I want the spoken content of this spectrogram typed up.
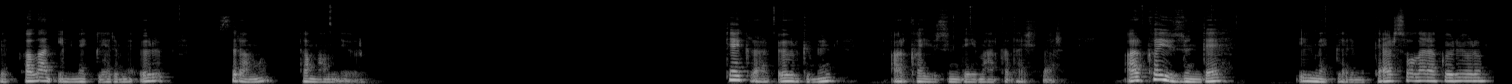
ve kalan ilmeklerimi örüp sıramı tamamlıyorum. Tekrar örgümün arka yüzündeyim arkadaşlar. Arka yüzünde ilmeklerimi ters olarak örüyorum.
